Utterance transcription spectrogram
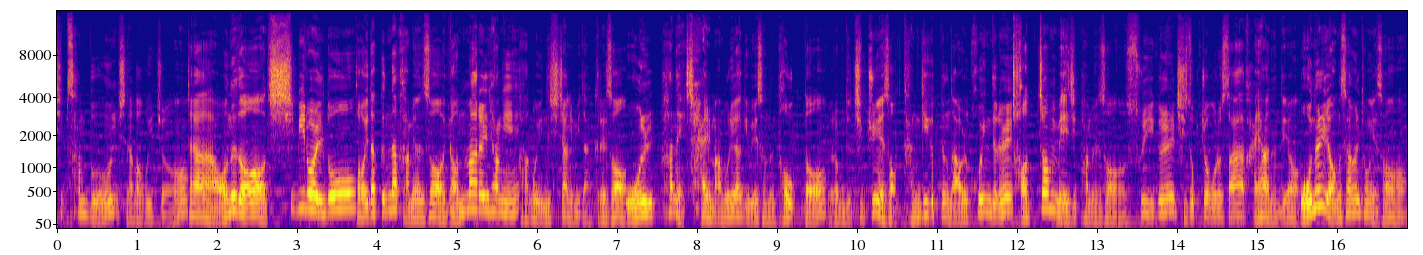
33분 지나가고 있죠. 자 어느덧 11월도 거의 다 끝나가면서 연말을 향해 가고 있는 시장입니다. 그래서 올 한 해 잘 마무리하기 위해서는 더욱더 여러분들 집중해서 단기 급 등 나올 코인들을 저점 매집하면서 수익을 지속적으로 쌓아가야 하는데요. 오늘 영상을 통해서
